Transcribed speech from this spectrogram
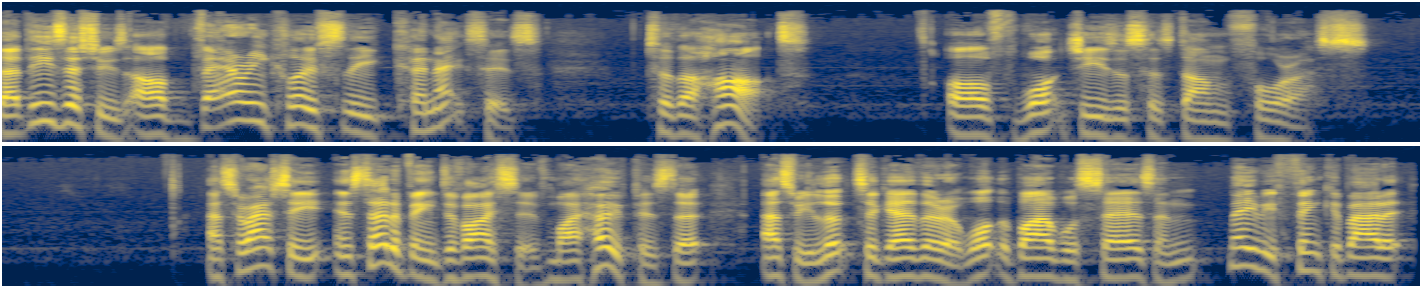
that these issues are very closely connected to the heart of what Jesus has done for us. And so, actually, instead of being divisive, my hope is that as we look together at what the Bible says and maybe think about it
